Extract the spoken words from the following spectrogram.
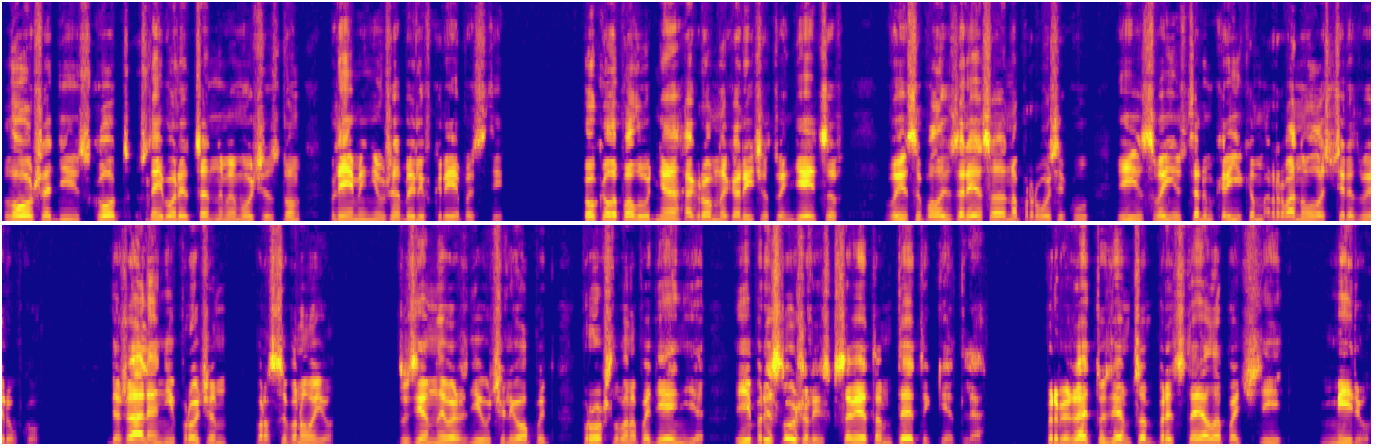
лошади, скот с наиболее ценным имуществом племени уже были в крепости. Около полудня огромное количество индейцев высыпало из леса на просеку и своим старым криком рванулось через вырубку. Бежали они, впрочем, в рассыпную. Туземные вожди учили опыт прошлого нападения и прислушались к советам Теты Кетля. Пробежать туземцам предстояло почти милю.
